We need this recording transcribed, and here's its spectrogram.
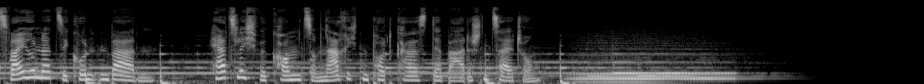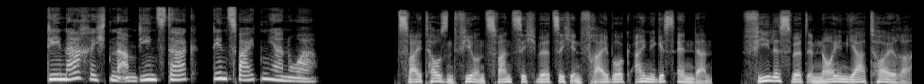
200 Sekunden Baden. Herzlich willkommen zum Nachrichtenpodcast der Badischen Zeitung. Die Nachrichten am Dienstag, den 2. Januar. 2024 wird sich in Freiburg einiges ändern. Vieles wird im neuen Jahr teurer.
